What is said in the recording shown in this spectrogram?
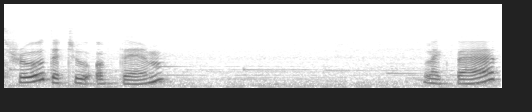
through the two of them like that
